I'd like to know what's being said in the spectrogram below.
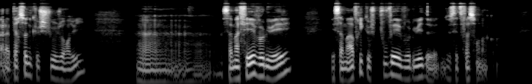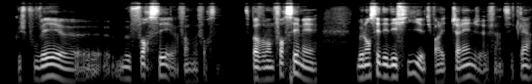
à la personne que je suis aujourd'hui, ça m'a fait évoluer et ça m'a appris que je pouvais évoluer de, cette façon-là. Que je pouvais euh, me forcer, enfin me forcer. C'est pas vraiment me forcer, mais me lancer des défis. Tu parlais de challenge, c'est clair.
